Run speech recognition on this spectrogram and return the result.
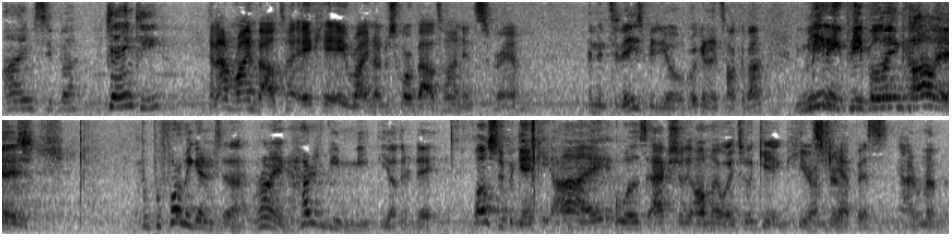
I'm Super Yankee. And I'm Ryan Bauta, aka Ryan underscore Bauta on Instagram. And in today's video, we're going to talk about Meeting people in college. But before we get into that, Ryan, how did we meet the other day? Well, Supagenki, I was actually on my way to a gig here on true. campus. I remember.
